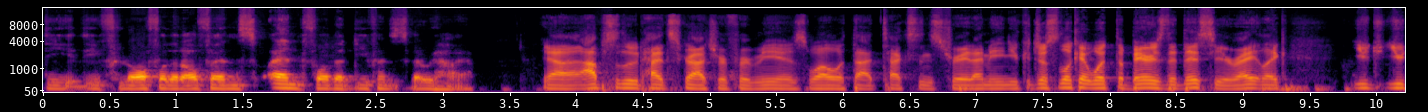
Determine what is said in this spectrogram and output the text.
the the floor for that offense and for that defense is very high. Yeah, absolute head scratcher for me as well with that Texans trade. I mean, you could just look at what the Bears did this year, right? Like you you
